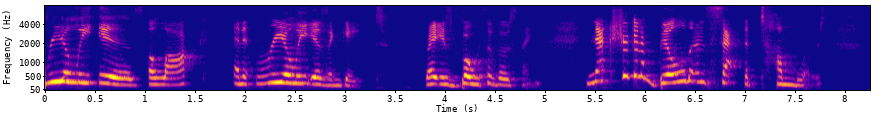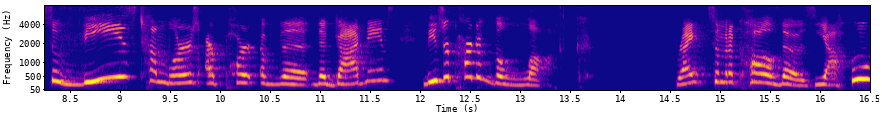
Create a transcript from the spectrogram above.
really is a lock and it really is a gate, right? Is both of those things. Next, you're gonna build and set the tumblers. So these tumblers are part of the, the God names. These are part of the lock, right? So I'm gonna call those Yahoo,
